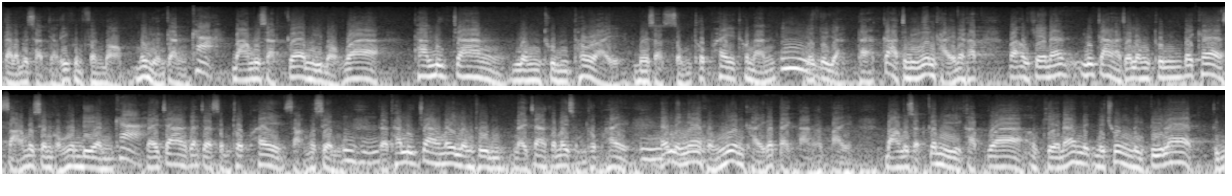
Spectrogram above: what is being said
แต่ละบริษัทอย่างที่คุณเฟิร์นบอกไม่เหมือนกัน ค่ะ บางบริษัทก็มีบอกว่า ถ้าลูกจ้างลงทุนเท่าไหร่ บริษัทสมทบให้เท่านั้นยกตัวอย่างแต่ก็อาจจะมีเงื่อนไขนะครับ ว่าโอเคนะลูกจ้างอาจจะลงทุนได้แค่ 3%ของเงินเดือนค่ะนายจ้างก็จะสมทบให้ 3%แต่ถ้าลูกจ้างไม่ลงทุนนายจ้างก็ไม่สมทบให้และในแง่ของเงื่อนไขก็แตกต่างกันไป บางบริษัทก็มีครับว่าโอเคนะในในช่วง 1 ปีแรกถึง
